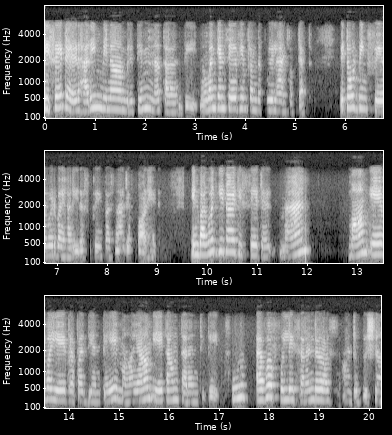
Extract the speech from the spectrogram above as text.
is stated harim vina mritim na taranti. No one can save him from the cruel hands of death without being favored by hari the supreme personality of godhead. In bhagavad gita it is stated man mam eva ye prapadyante mayam etam taranti te whoever fully surrenders us unto krishna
